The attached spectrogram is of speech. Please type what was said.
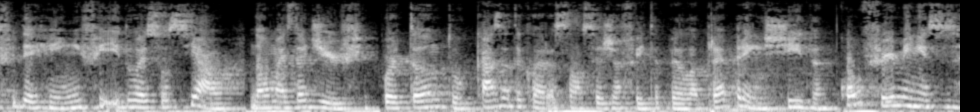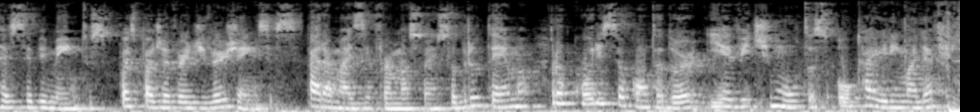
FDRINF e do E-Social, não mais da DIRF. Portanto, caso a declaração seja feita pela pré-preenchida, confirmem esses recebimentos, pois pode haver divergências. Para mais informações sobre o tema, procure seu contador e evite multas ou cair em malha fina.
